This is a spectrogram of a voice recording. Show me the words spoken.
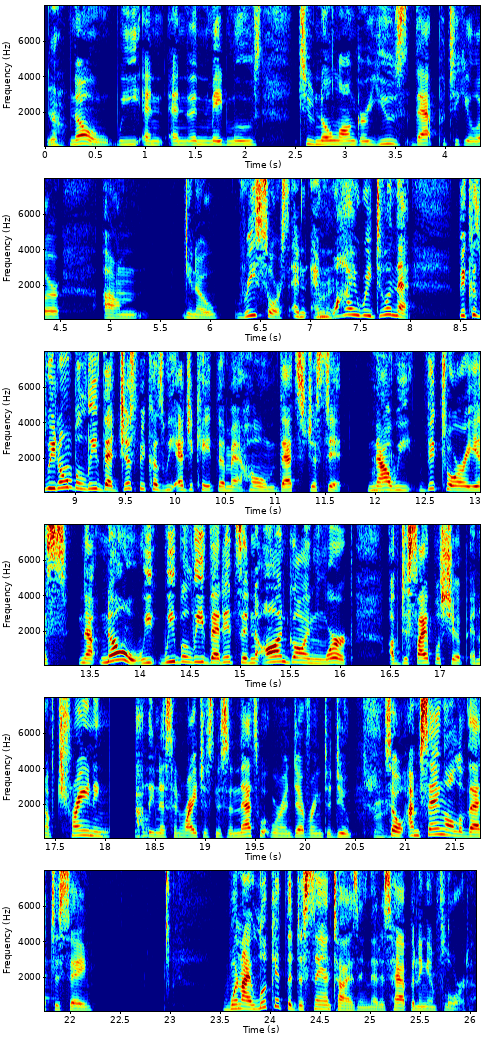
yeah, no. We and and then made moves to no longer use that particular, um, you know, resource. And and right. why are we doing that? Because we don't believe that just because we educate them at home, that's just it. Right. Now we victorious. Now, no, we we believe that it's an ongoing work of discipleship and of training godliness and righteousness. And that's what we're endeavoring to do. Right. So I'm saying all of that to say, when I look at the DeSantizing that is happening in Florida,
